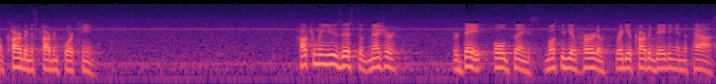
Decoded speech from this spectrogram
of carbon is carbon 14. How can we use this to measure or date old things? Most of you have heard of radiocarbon dating in the past.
